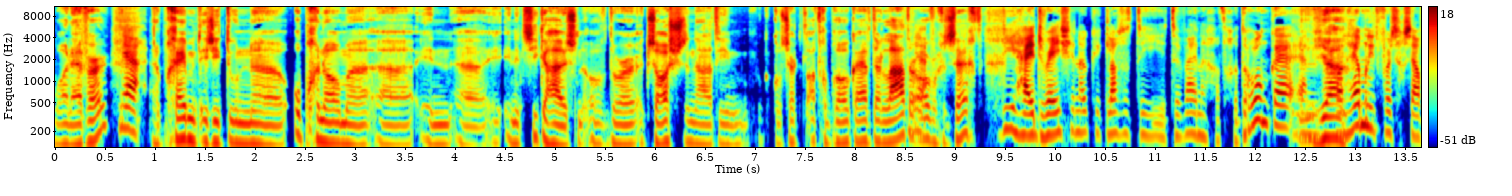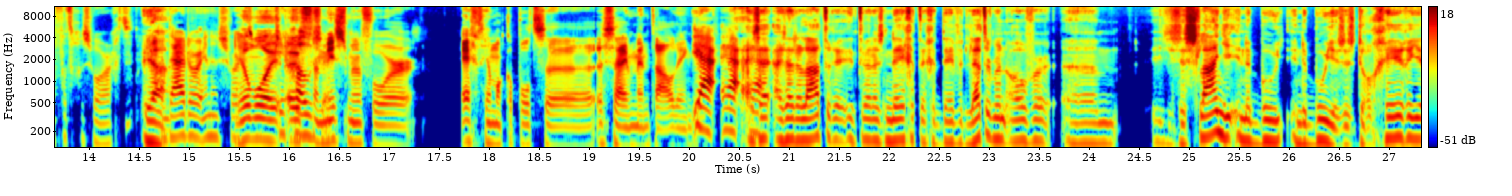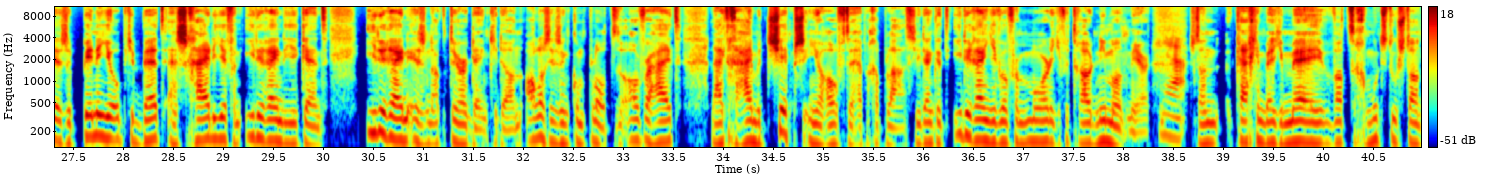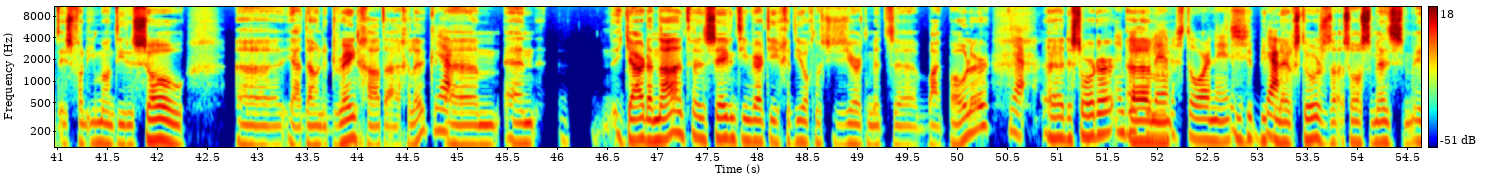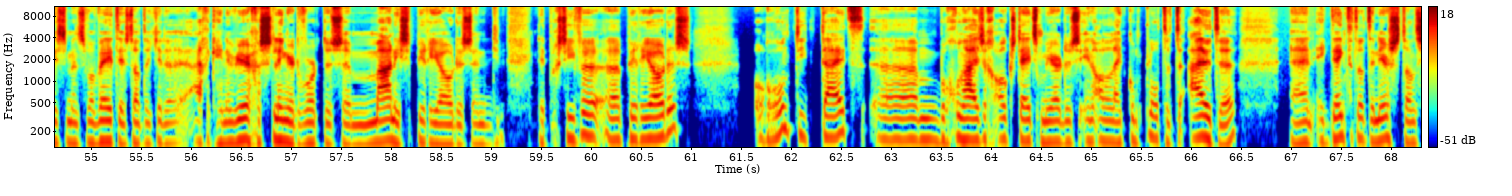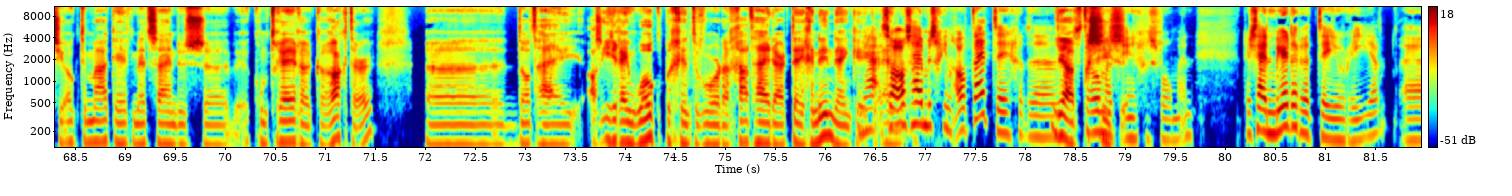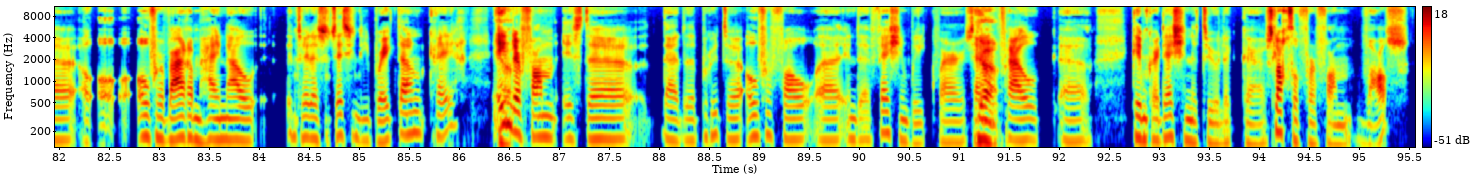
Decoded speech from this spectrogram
whatever. Ja, En op een gegeven moment is hij toen eh, opgenomen eh, in, eh, in het ziekenhuis of door exhaustion nadat hij een concert had afgebroken. Hij heeft daar later Ja. over gezegd. dehydration ook. Ik las dat hij te weinig had gedronken en Ja. gewoon helemaal niet voor zichzelf had gezorgd. Ja. En daardoor in een soort Heel mooi psychose. eufemisme voor echt helemaal kapot eh, zijn mentaal, denk ik. Ja, ja, Hij, zei, hij zei er later in 2009 tegen David Letterman over. ehm, ze slaan je in de, boei, in de boeien. Ze drogeren je, ze pinnen je op je bed en scheiden je van iedereen die je kent. Iedereen is een acteur, denk je dan. Alles is een complot. De overheid lijkt geheime chips in je hoofd te hebben geplaatst. Je denkt dat iedereen je wil vermoorden, je vertrouwt niemand meer. ja. Dus dan krijg je een beetje mee wat de gemoedstoestand is van iemand die dus zo eh, ja, down the drain gaat eigenlijk. Ja. Ehm, en het jaar daarna, in 2017, werd hij gediagnosticeerd met eh, bipolar Ja. eh, disorder. Een bipolaire Ehm, stoornis. ja. bipolaire stoornis, zo- zoals de mensen, meeste mensen wel weten, is dat, dat je er eigenlijk heen en weer geslingerd wordt tussen manische periodes en depressieve eh, periodes. Rond die tijd ehm, begon hij zich ook steeds meer dus in allerlei complotten te uiten. En ik denk dat dat in eerste instantie ook te maken heeft met zijn dus contraire karakter. Eh, dat hij, als iedereen woke begint te worden, gaat hij daar tegenin, denk ik. Ja, En- zoals hij misschien altijd tegen de Ja, stroom heeft ingezwommen. En er zijn meerdere theorieën eh, over waarom hij nou in 2016 die breakdown kreeg. Eén Ja. daarvan is de, de, de brute overval eh, in de Fashion Week, waar zijn Ja. vrouw Kim Kardashian natuurlijk slachtoffer van was.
